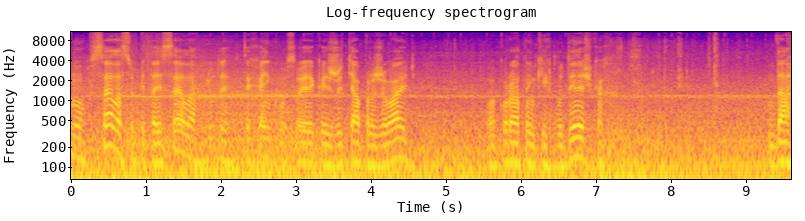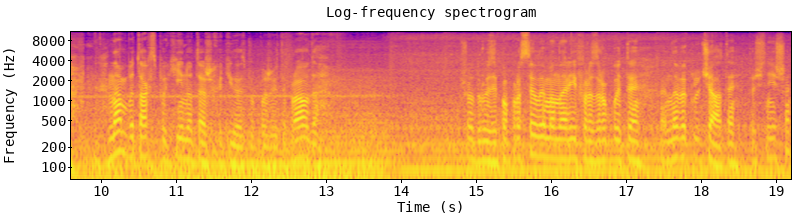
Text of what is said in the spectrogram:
ну, села собі та й села. Люди тихенько своє якесь життя проживають в акуратненьких будиночках. Да, нам би так спокійно теж хотілося б пожити, правда? Що, друзі, попросили мене ріфер зробити, не виключати, точніше.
